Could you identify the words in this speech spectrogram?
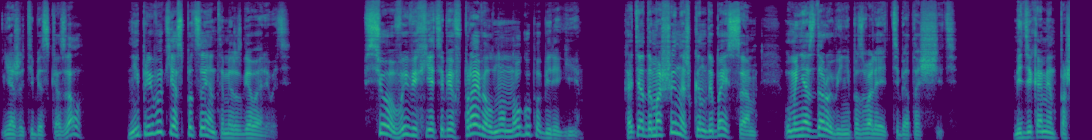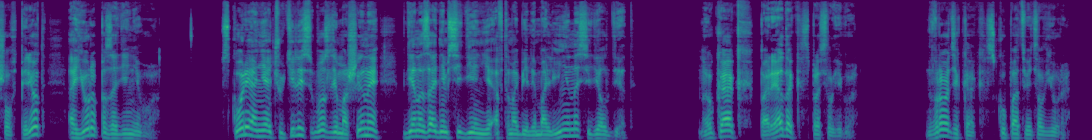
«Я же тебе сказал. Не привык я с пациентами разговаривать. Все, вывих я тебе вправил, но ногу побереги. Хотя до машины шкандыбай сам, у меня здоровье не позволяет тебя тащить». Медикамент пошел вперед, а Юра позади него. Вскоре они очутились возле машины, где на заднем сиденье автомобиля Малинина сидел дед. «Ну как, порядок?» — спросил Егор. «Вроде как», — скупо ответил Юра.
